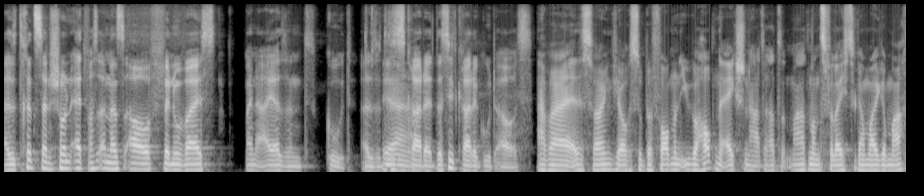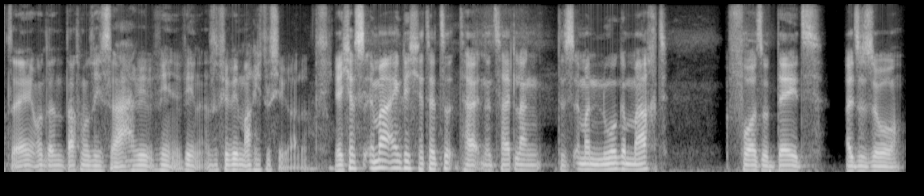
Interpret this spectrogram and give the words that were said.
Also trittst dann schon etwas anders auf, wenn du weißt, meine Eier sind gut. Also das Ja. ist gerade, das sieht gerade gut aus. Aber es war irgendwie auch so, bevor man überhaupt eine Action hatte, hat, hat man es vielleicht sogar mal gemacht, ey, und dann dachte man sich so, ah, wen, wen, also für wen mache ich das hier gerade? Ja, ich habe es immer eigentlich, ich hatte z- eine Zeit lang das immer nur gemacht vor so Dates. Also so,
